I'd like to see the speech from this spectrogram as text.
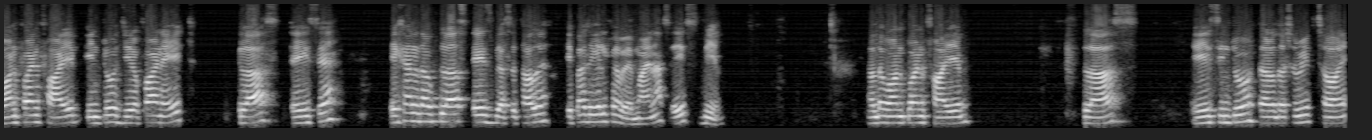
one point five into zero point eight plus H A, এখানে দাও প্লাস এইচ বি আছে, তাহলে এই পাশে গেলে কি হবে? Minus H B. তাহলে one point five plus H into তেরো দশমিক ছয়,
